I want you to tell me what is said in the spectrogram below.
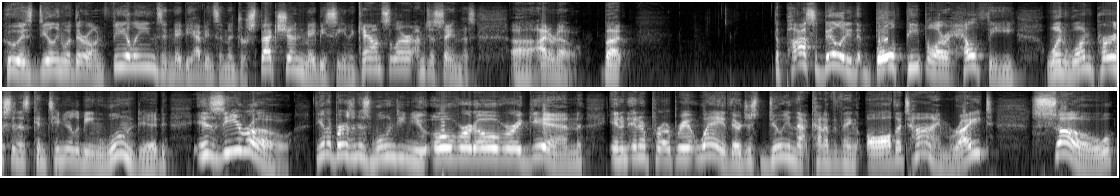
who is dealing with their own feelings and maybe having some introspection, maybe seeing a counselor. I'm just saying this. Uh, I don't know. But the possibility that both people are healthy when one person is continually being wounded is zero. The other person is wounding you over and over again in an inappropriate way. They're just doing that kind of a thing all the time, right? So,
